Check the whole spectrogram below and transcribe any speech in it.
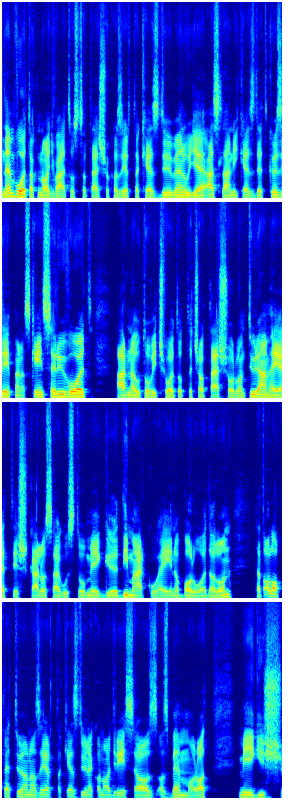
Nem voltak nagy változtatások azért a kezdőben, ugye Asláni kezdett középen, az kényszerű volt, Arnautovics volt ott a csatársorban Türám helyett, és Carlos Augusto még Di helyén a bal oldalon. Tehát alapvetően azért a kezdőnek a nagy része az, az maradt, mégis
